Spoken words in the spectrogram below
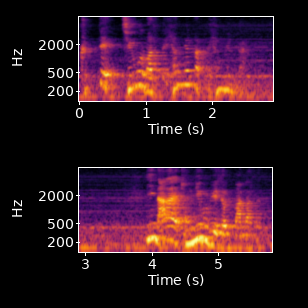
그때 지금으로 봤을 때 혁명가다 혁명가. 이 나라의 독립을 위해서 만났어요.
